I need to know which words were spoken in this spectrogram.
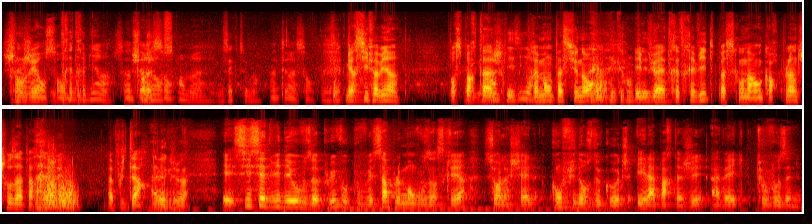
Changer ensemble. Très très bien. C'est intéressant. Changer ensemble, exactement. Intéressant. Merci Fabien pour ce partage. Vraiment passionnant. et puis à très très vite parce qu'on a encore plein de choses à partager. À plus tard. Avec joie. Et si cette vidéo vous a plu, vous pouvez simplement vous inscrire sur la chaîne Confidence de Coach et la partager avec tous vos amis.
